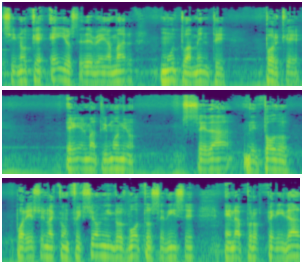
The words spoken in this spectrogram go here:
sino que ellos se deben amar mutuamente, porque en el matrimonio se da de todo por eso en la confesión y los votos se dice en la prosperidad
